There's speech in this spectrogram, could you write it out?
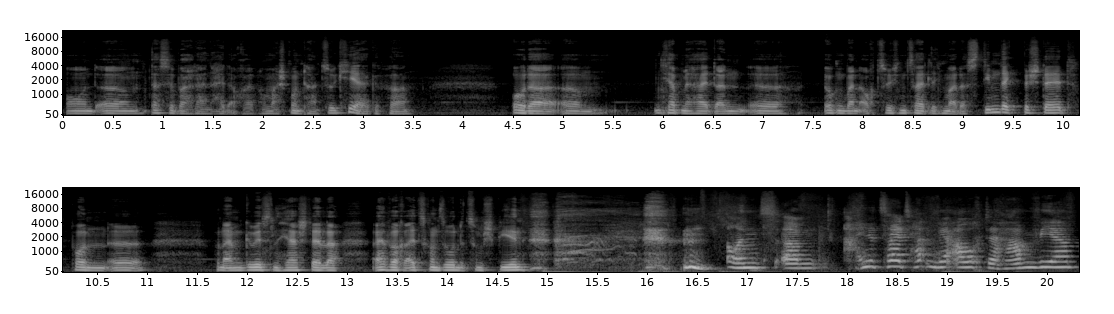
Und ähm, das war dann halt auch einfach mal spontan zu Ikea gefahren. Oder ähm, ich habe mir halt dann äh, irgendwann auch zwischenzeitlich mal das Steam Deck bestellt von, äh, von einem gewissen Hersteller, einfach als Konsole zum Spielen. Und ähm, eine Zeit hatten wir auch, da haben wir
